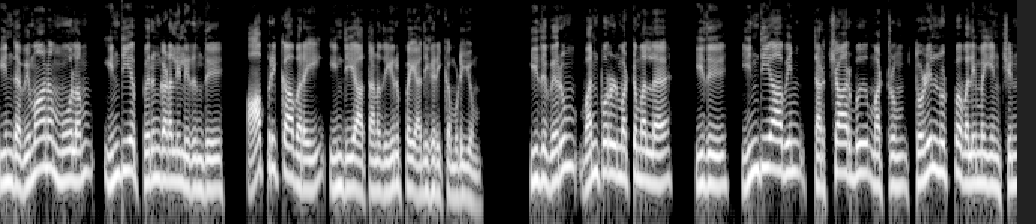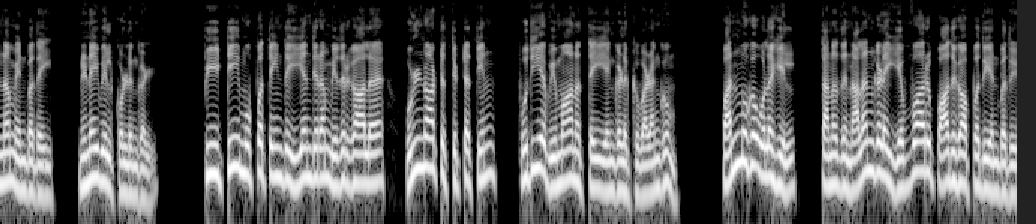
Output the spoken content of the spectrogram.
இந்த விமானம் மூலம் இந்திய பெருங்கடலிலிருந்து ஆப்பிரிக்கா வரை இந்தியா தனது இருப்பை அதிகரிக்க முடியும். இது வெறும் வன்பொருள் மட்டுமல்ல இது இந்தியாவின் தற்சார்பு மற்றும் தொழில்நுட்ப வலிமையின் சின்னம் என்பதை நினைவில் கொள்ளுங்கள். பி டி முப்பத்தைந்து இயந்திரம் எதிர்கால உள்நாட்டு திட்டத்தின் புதிய விமானத்தை எங்களுக்கு வழங்கும். பன்முக உலகில் தனது நலன்களை எவ்வாறு பாதுகாப்பது என்பது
